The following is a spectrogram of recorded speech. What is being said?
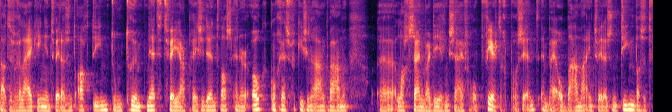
Nou, de vergelijking in 2018, toen Trump net twee jaar president was en er ook congresverkiezingen aankwamen, uh, lag zijn waarderingscijfer op 40%. En bij Obama in 2010 was het 45%.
